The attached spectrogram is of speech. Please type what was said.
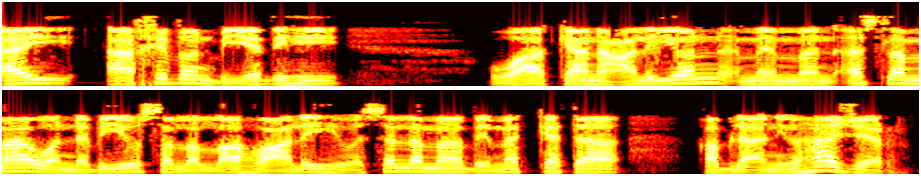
أي آخذ بيده وكان علي ممن أسلم والنبي صلى الله عليه وسلم بمكة قبل أن يهاجر.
